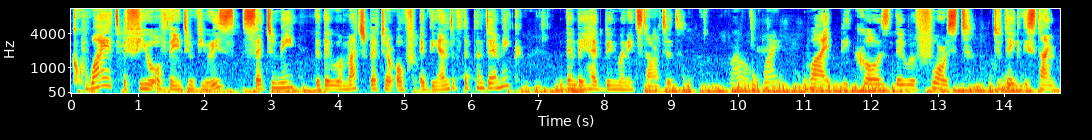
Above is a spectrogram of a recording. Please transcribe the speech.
quite a few of the interviewees said to me that they were much better off at the end of the pandemic mm-hmm. than they had been when it started. Wow, why? Why? Because they were forced to take this time.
